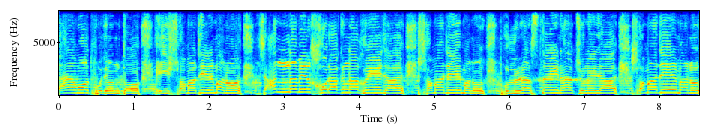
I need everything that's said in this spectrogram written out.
কামত পর্যন্ত এই সমাজের মানুষ জাহান্নামের খোরাক না হয়ে যায়, সমাজের মানুষ ভুল রাস্তায় না চলে যায়, সমাজের মানুষ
